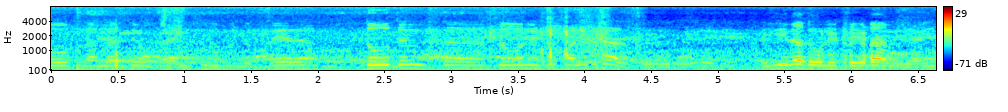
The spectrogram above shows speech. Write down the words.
ਉਹ ਫਲਾਣਾ ਤੇ ਉੱਪਰ ਦੱਸਿਆ ਇਹਦਾ। ਦੋ ਤਿੰਨ ਦੋ ਲੀਟਰ ਪਾਣੀ ਘਟਾ ਦਿੱਤਾ ਜੀ ਦਾ 2 ਲੀਟਰ ਘਟਾ ਲਿਆ ਜੀ।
